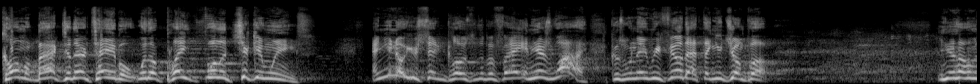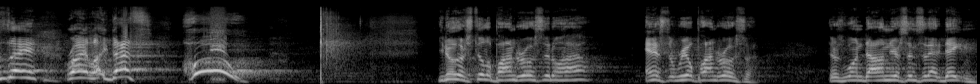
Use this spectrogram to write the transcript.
come back to their table with a plate full of chicken wings. And you know you're sitting close to the buffet, and here's why. Because when they refill that thing, you jump up. You know what I'm saying? Right? Like that's, whoo! You know there's still a Ponderosa in Ohio? And it's the real Ponderosa. There's one down near Cincinnati, Dayton.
